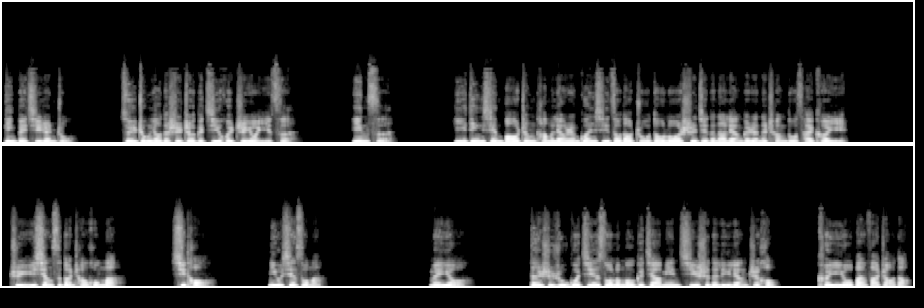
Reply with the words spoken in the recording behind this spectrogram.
并被其认主。最重要的是，这个机会只有一次，因此一定先保证他们两人关系走到主斗罗世界的那两个人的程度才可以。至于相思断肠红吗？系统，你有线索吗？没有，但是如果解锁了某个假面骑士的力量之后，可以有办法找到。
